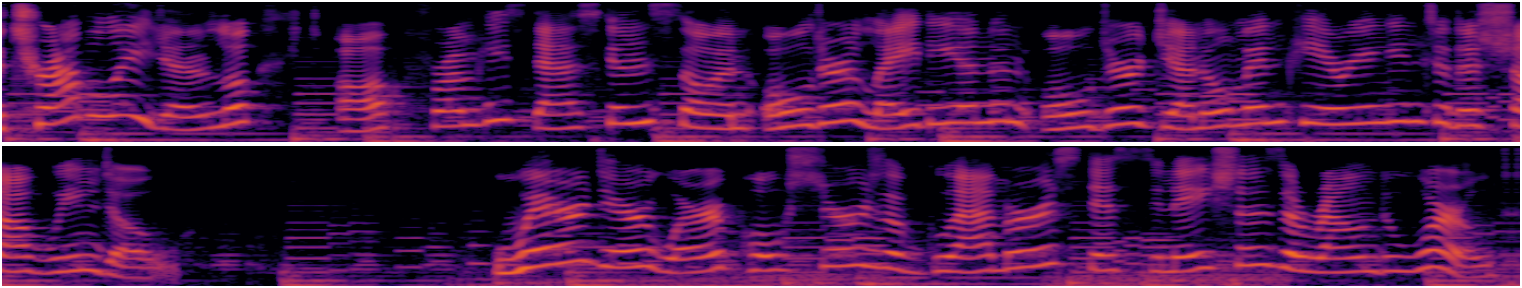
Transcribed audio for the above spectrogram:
A travel agent looked up from his desk and saw an older lady and an older gentleman peering into the shop window, where there were posters of glamorous destinations around the world.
